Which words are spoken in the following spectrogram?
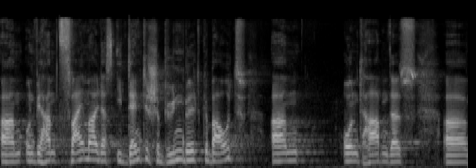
ähm, und wir haben zweimal das identische Bühnenbild gebaut ähm, und haben das äh,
